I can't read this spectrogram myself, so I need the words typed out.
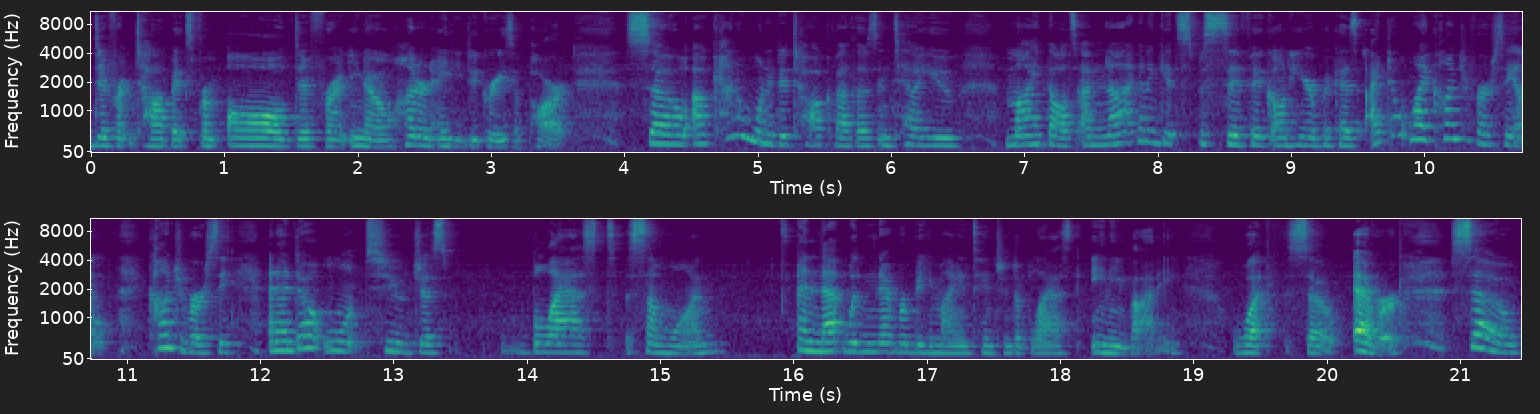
different topics from all different, you know, 180 degrees apart. So I kind of wanted to talk about those and tell you my thoughts. I'm not going to get specific on here because I don't like controversy, controversy and I don't want to just blast someone and that would never be my intention to blast anybody whatsoever. So,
